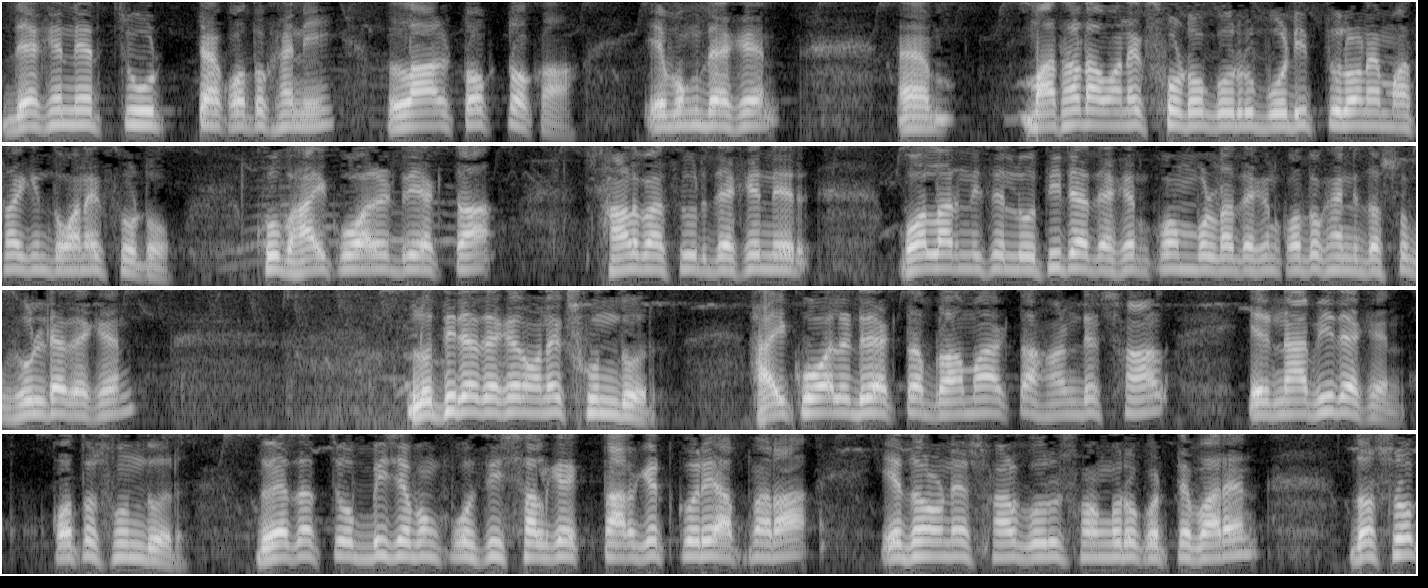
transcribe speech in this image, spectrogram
দেখেন এর চুটটা কতখানি, লাল টকটকা। এবং দেখেন মাথাটা অনেক ছোট, গরুর বডির তুলনায় মাথা কিন্তু অনেক ছোট। খুব হাই কোয়ালিটির একটা ষাঁড় বাছুর। দেখেন এর গলার নিচে লতিটা দেখেন, কম্বলটা দেখেন কতখানি। দর্শক, ঝুলটা দেখেন। লতিটা দেখেন অনেক সুন্দর। হাই কোয়ালিটির একটা ব্রাহ্মা একটা হান্ড্রেড ষাঁড় এর নাভি দেখেন, কত সুন্দর। দু হাজার চব্বিশ এবং পঁচিশ সালকে টার্গেট করে আপনারা এ ধরনের ষাঁড় গরু সংগ্রহ করতে পারেন। দর্শক,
